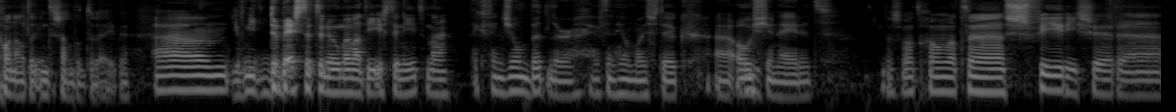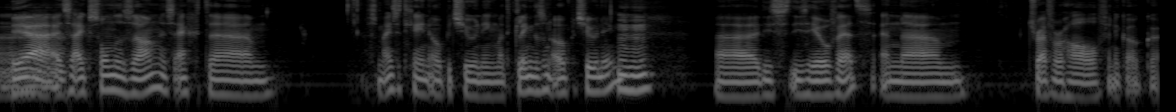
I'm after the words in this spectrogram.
ik gewoon altijd interessant om te weten. Ehm, Je hoeft niet de beste te noemen, want die is er niet. Maar ik vind John Butler heeft een heel mooi stuk. Eh, Ocean heet het. dat is wat, gewoon wat sferischer. ja, het is eigenlijk zonder zang. Het is echt... ehm, volgens mij is het geen open tuning, maar het klinkt als een open tuning. mhm. Eh, die, is, die is heel vet. En ehm, Trevor Hall vind ik ook eh,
